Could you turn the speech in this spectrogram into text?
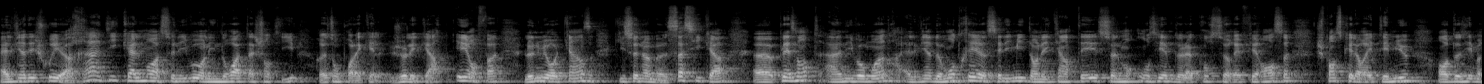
Elle vient d'échouer radicalement à ce niveau en ligne droite à Chantilly, raison pour laquelle je l'écarte. Et enfin, le numéro 15, qui se nomme Sassika, plaisante à un niveau moindre. Elle vient de montrer ses limites dans les quintés, seulement 11e de la course référence. Je pense qu'elle aurait été mieux en deuxième,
